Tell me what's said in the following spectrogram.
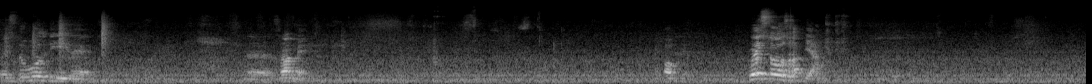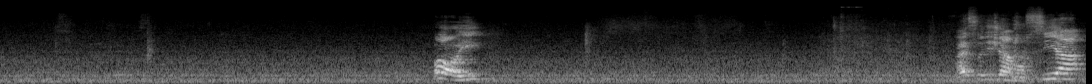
questo vuol dire eh, vabbè ok questo lo sappiamo. Poi adesso diciamo sia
